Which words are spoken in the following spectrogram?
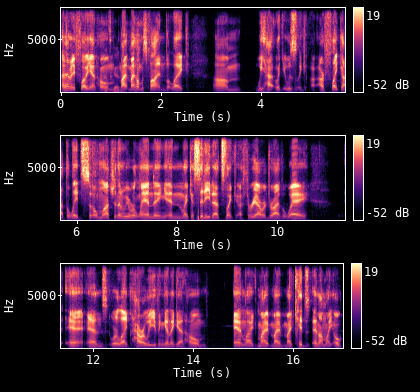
I didn't have any flooding at home. My my home was fine, but like, um, we had like it was like our flight got delayed so much, and then we were landing in like a city that's like a three hour drive away, and, and we're like, how are we even gonna get home? And like my my my kids and I'm like, oh,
